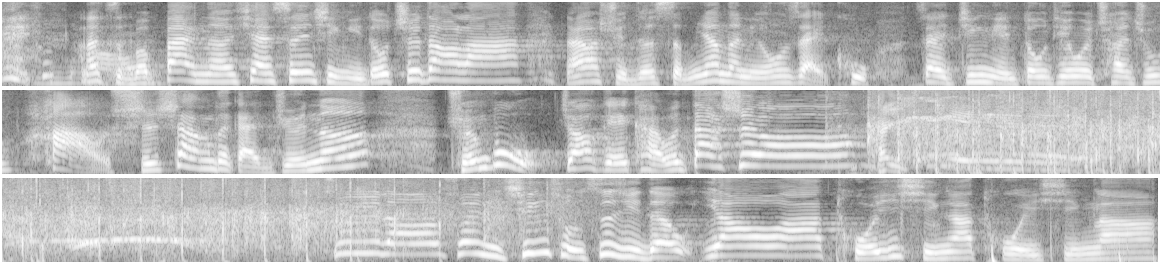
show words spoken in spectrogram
那怎么办呢？现在身形你都知道啦，然后选择什么样的牛仔裤，在今年冬天会穿出好时尚的感觉呢？全部交给凯文大师喽。嗨，注意喽，所以你清楚自己的腰啊、臀型啊、腿型啦，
